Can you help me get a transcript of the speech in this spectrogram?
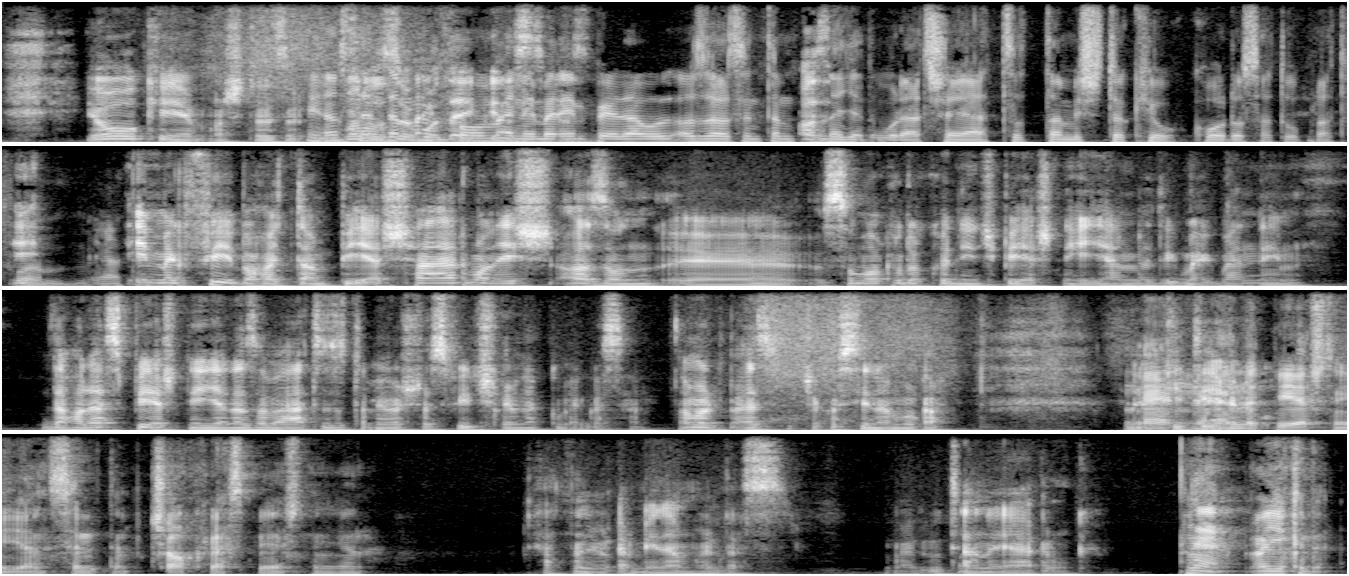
jó, oké, most ez Én azt szerintem meg fogom menni, mert én például azzal szerintem Az- az... negyed órát se játszottam, és tök jó kordozható platform játék. Én meg félbe hagytam PS3-on, és azon ö, szomorodok, hogy nincs PS4-en, pedig megvenném. De ha lesz PS4-en az a változat, ami most a Switch-re, akkor megveszem. Na, ez csak a Cinnamora. Ne, Kitérő. ne, ne PS4-en, szerintem csak lesz PS4-en. Hát nagyon remélem, hogy lesz. Majd utána járunk. Ne, egyébként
